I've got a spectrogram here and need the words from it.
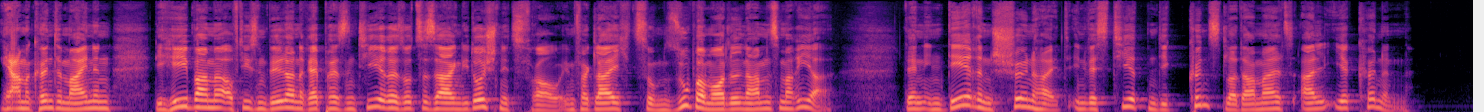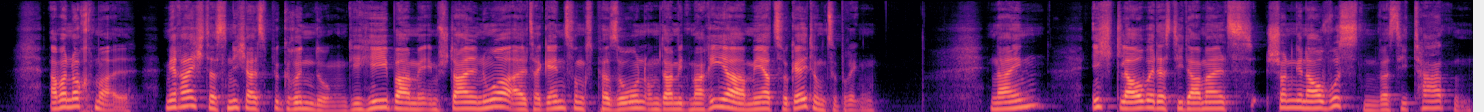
Ja, man könnte meinen, die Hebamme auf diesen Bildern repräsentiere sozusagen die Durchschnittsfrau im Vergleich zum Supermodel namens Maria. Denn in deren Schönheit investierten die Künstler damals all ihr Können. Aber nochmal, mir reicht das nicht als Begründung, die Hebamme im Stall nur als Ergänzungsperson, um damit Maria mehr zur Geltung zu bringen. Nein, ich glaube, dass die damals schon genau wussten, was sie taten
